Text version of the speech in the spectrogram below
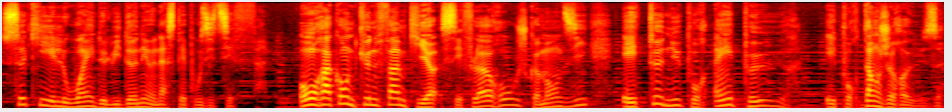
ce qui est loin de lui donner un aspect positif. On raconte qu'une femme qui a ses fleurs rouges, comme on dit, est tenue pour impure et pour dangereuse.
